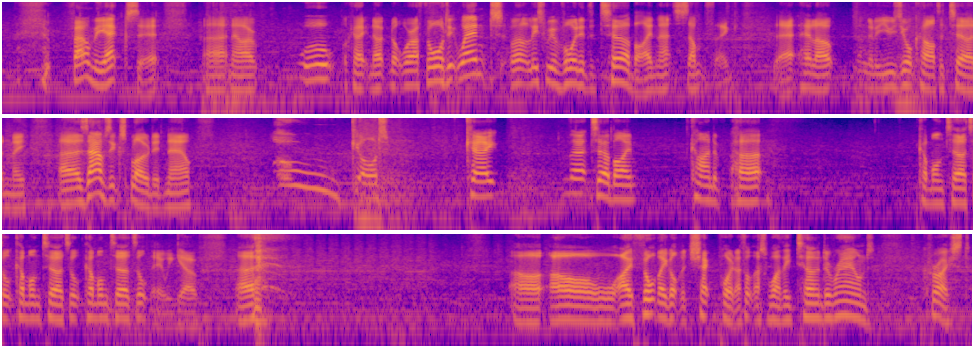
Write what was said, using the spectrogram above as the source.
Found the exit. Uh, now, whoa, okay, no, not where I thought it went. Well, at least we avoided the turbine. That's something. There, hello. I'm going to use your car to turn me. Uh, Zav's exploded now. Oh, God. Okay. That turbine kind of hurt. Come on, turtle. Come on, turtle. Come on, turtle. There we go. Uh, uh, oh, I thought they got the checkpoint. I thought that's why they turned around. Christ.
